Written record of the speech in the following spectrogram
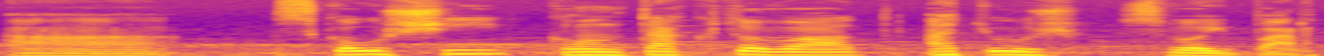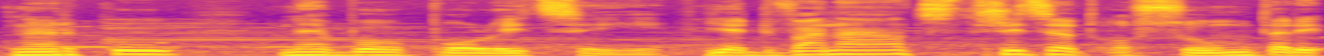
a zkouší kontaktovat ať už svoji partnerku nebo policii. Je 12.38, tedy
